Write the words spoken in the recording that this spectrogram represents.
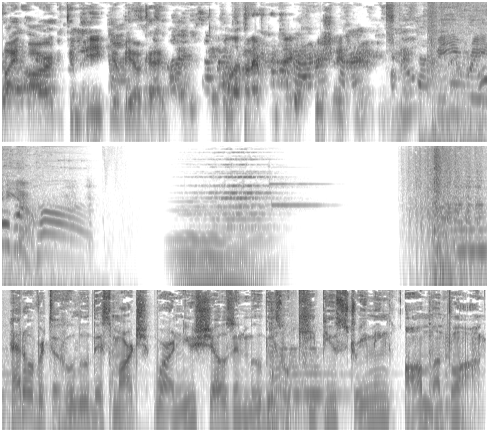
fight hard, and compete, you'll be okay. Good luck on everything, Jake. Appreciate you. Man. Scoop B Radio. Head over to Hulu this March, where our new shows and movies will keep you streaming all month long.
